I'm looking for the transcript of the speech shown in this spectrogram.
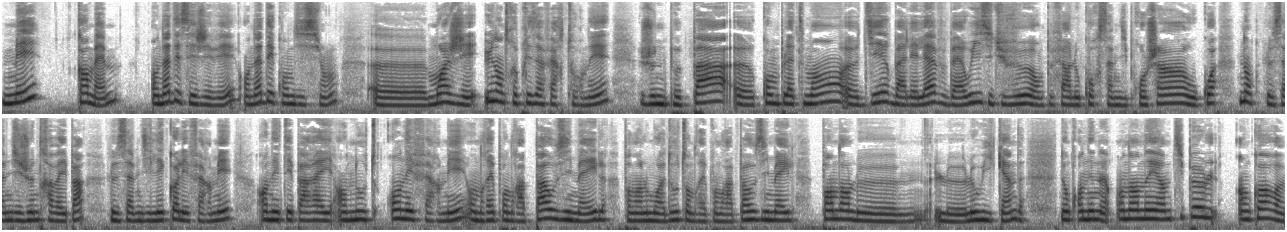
Mais quand même, on a des CGV, on a des conditions. Euh, moi, j'ai une entreprise à faire tourner. Je ne peux pas euh, complètement euh, dire bah l'élève, bah oui, si tu veux, on peut faire le cours samedi prochain ou quoi. Non, le samedi je ne travaille pas. Le samedi l'école est fermée. En été pareil, en août on est fermé. On ne répondra pas aux emails pendant le mois d'août. On ne répondra pas aux emails pendant le le, week-end. Donc on en est un petit peu encore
